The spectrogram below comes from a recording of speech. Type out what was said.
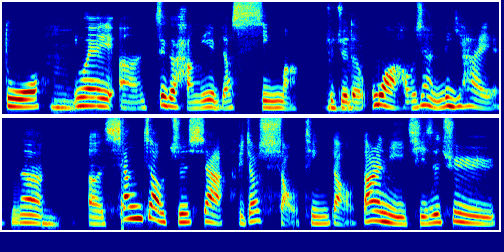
多，嗯，因为呃这个行业比较新嘛，就觉得哇好像很厉害耶。那呃相较之下比较少听到。当然你其实去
